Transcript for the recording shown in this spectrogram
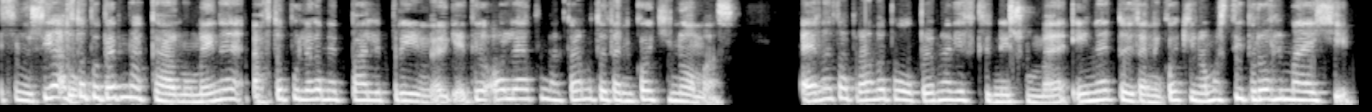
Στην ουσία, αυτό που πρέπει να κάνουμε είναι αυτό που λέγαμε πάλι πριν. Γιατί όλα έχουν να κάνουν το ιδανικό κοινό μας. Ένα από τα πράγματα που πρέπει να διευκρινίσουμε είναι το ιδανικό κοινό μας τι πρόβλημα έχει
